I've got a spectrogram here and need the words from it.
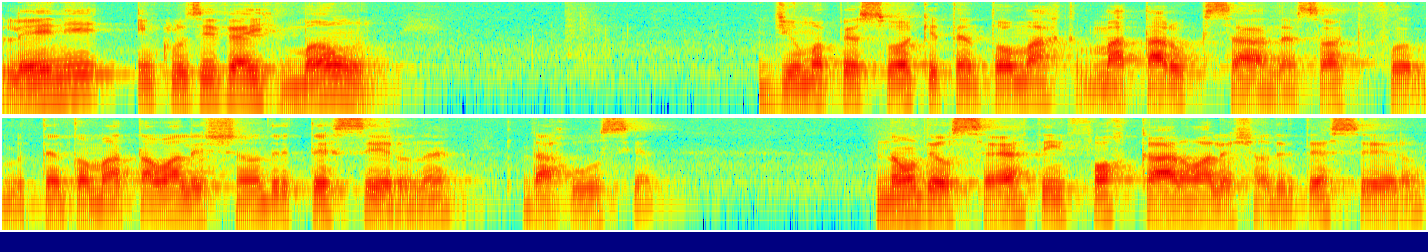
Lenin, inclusive, é irmão de uma pessoa que tentou matar o Tsar, né? Só que foi, tentou matar o Alexandre III, né? Da Rússia. Não deu certo e enforcaram o Alexandre III.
